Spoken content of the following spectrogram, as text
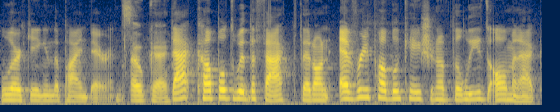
lurking in the Pine Barrens. Okay. That, coupled with the fact that on every publication of the Leeds Almanac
